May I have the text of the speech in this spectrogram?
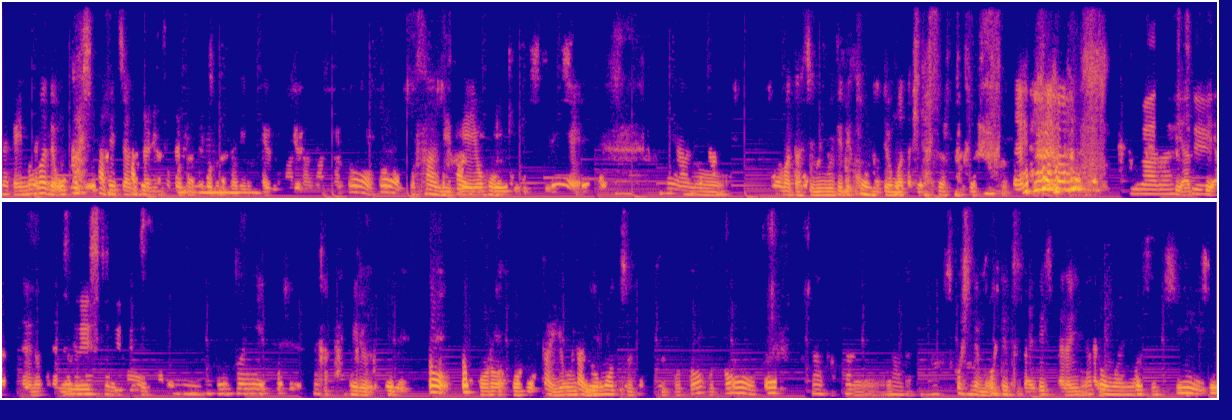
なんか今までお菓子食べちゃったり、とか食べちゃったりっていうのがあったんですけど、3時で予報器して、ね、あの、ママたちに向けて献立をまたひたすら作るみたいな。素晴らしい。やってやったりの感じで、本当になんか食べると心が余裕を持つっていうことを、なんかなんだろうな、少しでもお手伝いできたらいいなと思いますし、そう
